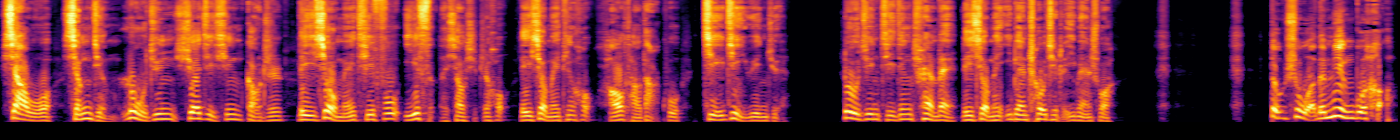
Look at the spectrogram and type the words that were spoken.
下午，刑警陆军薛继新告知李秀梅其夫已死的消息之后，李秀梅听后嚎啕大哭，几近晕厥。陆军几经劝慰，李秀梅一边抽泣着，一边说。都是我的命不好，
